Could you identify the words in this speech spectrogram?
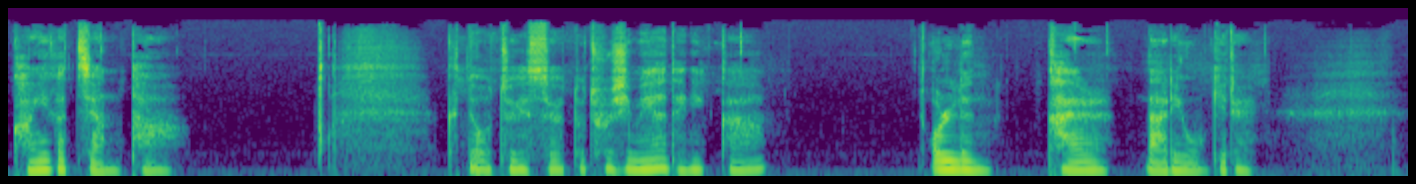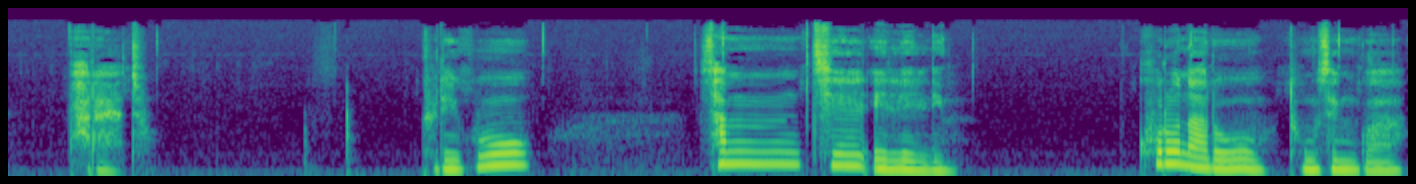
강의 같지 않다. 근데 어쩌겠어요. 또 조심해야 되니까. 얼른 갈 날이 오기를 바라야죠. 그리고 3711님. 코로나로 동생과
